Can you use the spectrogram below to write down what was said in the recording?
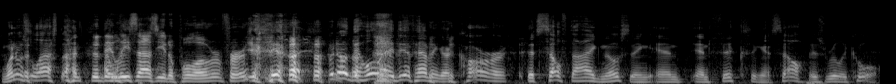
When was the last time? Did they at least ask you to pull over first? but no, the whole idea of having a car that's self-diagnosing and, and fixing itself is really cool,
